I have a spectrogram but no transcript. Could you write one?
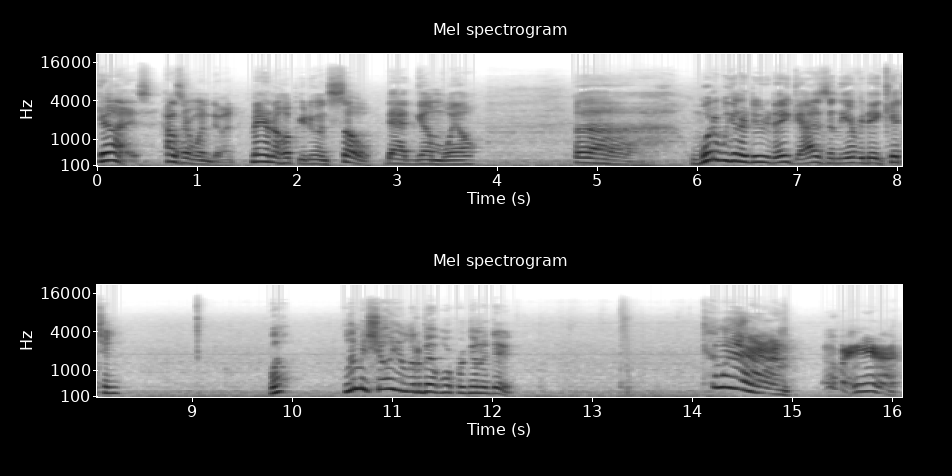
Guys, how's everyone doing? Man, I hope you're doing so dadgum well. Uh, what are we going to do today, guys, in the everyday kitchen? Well, let me show you a little bit what we're going to do. Come on, over here.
